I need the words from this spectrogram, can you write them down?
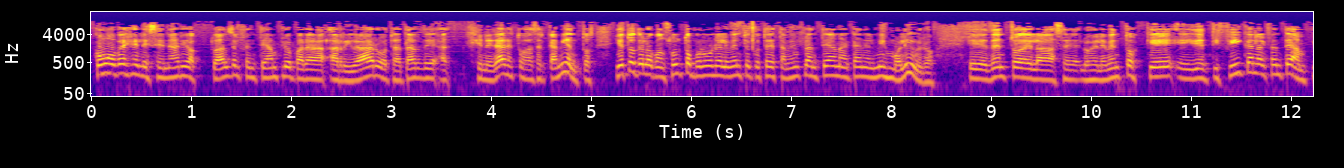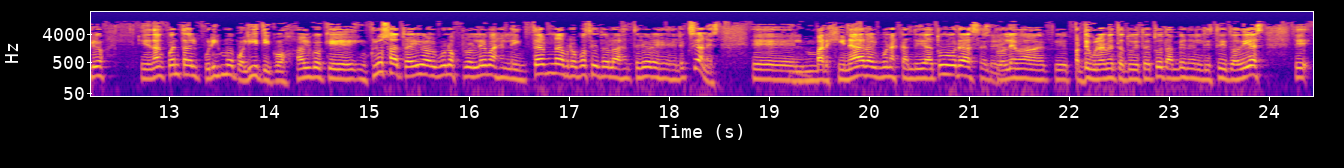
¿Cómo ves el escenario actual del Frente Amplio para arribar o tratar de generar estos acercamientos? Y esto te lo consulto por un elemento que ustedes también plantean acá en el mismo libro, eh, dentro de las, eh, los elementos que identifican al Frente Amplio eh, dan cuenta del purismo político, algo que incluso ha traído algunos problemas en la interna a propósito de las anteriores elecciones. Eh, el marginar algunas candidaturas, el sí. problema que particularmente tuviste tú también en el Distrito 10. Eh,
